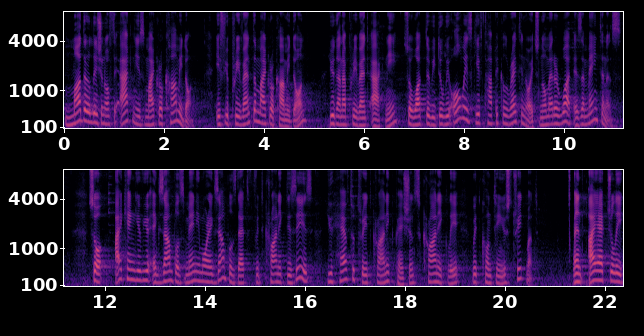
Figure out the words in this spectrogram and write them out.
mother lesion of the acne is microcomedone. If you prevent the microcomedone, you're going to prevent acne. So what do we do? We always give topical retinoids, no matter what, as a maintenance. So I can give you examples, many more examples, that with chronic disease, you have to treat chronic patients chronically with continuous treatment. And I actually,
